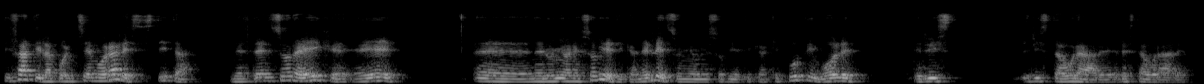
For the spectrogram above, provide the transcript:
Difatti la polizia morale esistita nel terzo reich e eh, nell'unione sovietica nell'ex unione sovietica che putin vuole restaurare restaurare.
